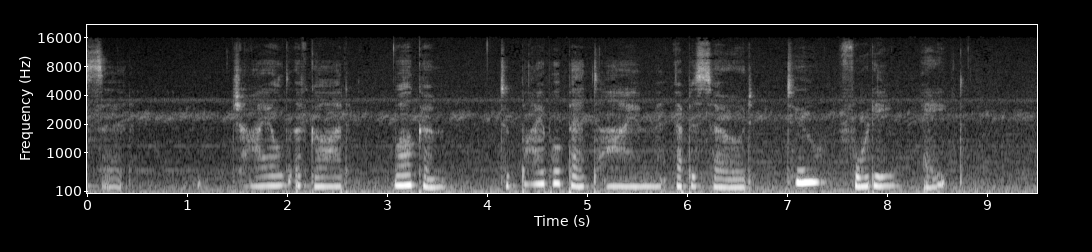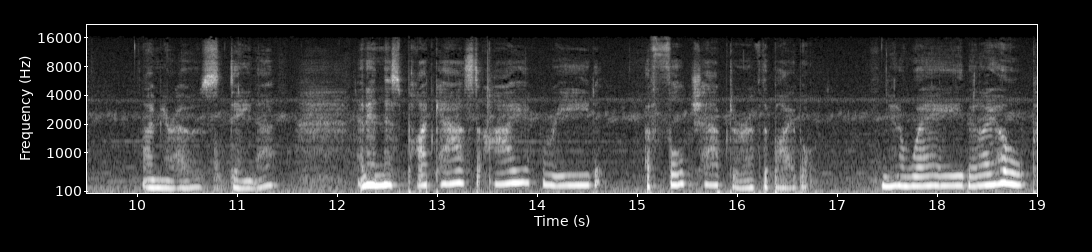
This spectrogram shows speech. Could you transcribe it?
blessed child of God. Welcome to Bible Bedtime, episode 248. I'm your host, Dana, and in this podcast, I read a full chapter of the Bible in a way that I hope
